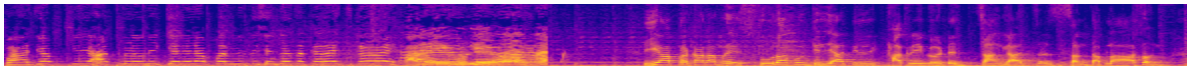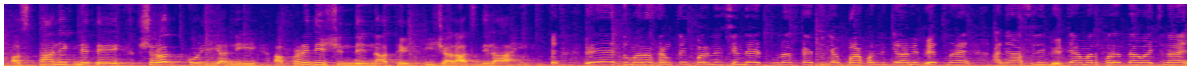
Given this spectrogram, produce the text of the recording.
भाजपची हातमिळवणी केलेल्या परिणिती शिंदेचं करायचं काय? या प्रकारामुळे सोलापूर जिल्ह्यातील ठाकरे गट चांगलाच संतापला असून स्थानिक नेते शरद कोळी यांनी प्रणिती शिंदेना थेट इशाराच दिला आहे. ए तुम्हाला सांगतोय परिणित शिंदे तुलाच काय तुझ्या बापाला देखील आम्ही भेट नाही. आणि असली भीती आम्हाला परत दावायची नाही.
